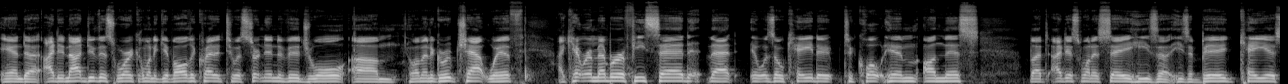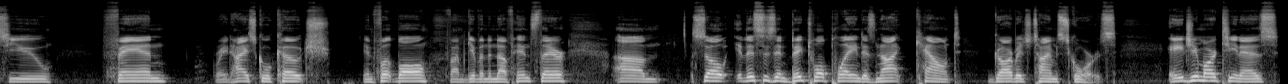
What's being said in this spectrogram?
And uh, I did not do this work. I want to give all the credit to a certain individual um, who I'm in a group chat with. I can't remember if he said that it was okay to, to quote him on this, but I just want to say he's a he's a big KSU fan, great high school coach in football. If I'm giving enough hints there, um, so this is in Big 12 play and does not count garbage time scores. Adrian Martinez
